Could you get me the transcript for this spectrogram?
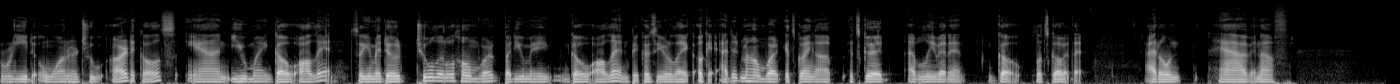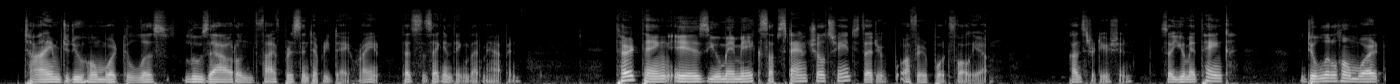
read one or two articles and you might go all in. So you may do too little homework, but you may go all in because you're like, okay, I did my homework, it's going up, it's good, I believe in it, go, let's go with it. I don't have enough time to do homework to lose, out on 5% every day, right? That's the second thing that may happen. Third thing is you may make substantial changes of your portfolio constitution. So you may think, do a little homework,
